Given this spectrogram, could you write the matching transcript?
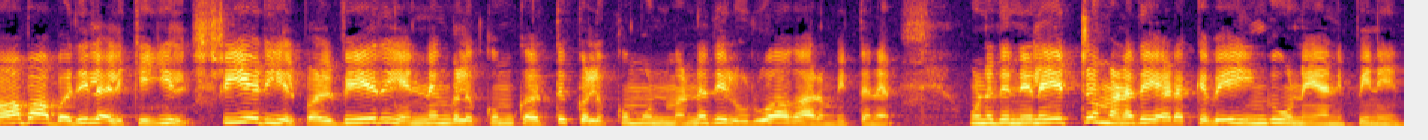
பாபா பதில் அளிக்கையில் ஸ்ரீயடியில் பல்வேறு எண்ணங்களுக்கும் கருத்துக்களுக்கும் உன் மனதில் உருவாக ஆரம்பித்தன. உனது நிலையற்ற மனதை அடக்கவே இங்கு உன்னை அனுப்பினேன்.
